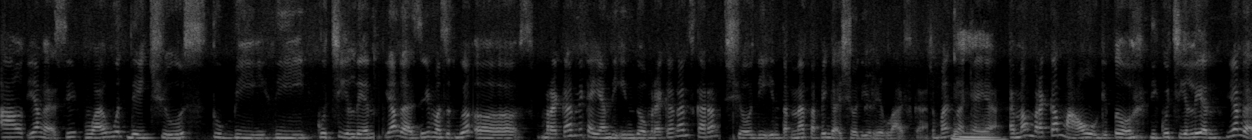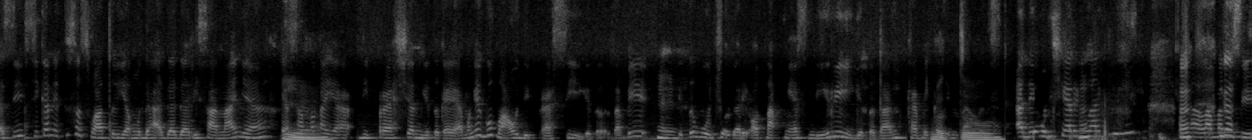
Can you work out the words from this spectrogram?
out ya nggak sih? Why would they choose to be dikucilin? Ya nggak sih? Maksud gue eh, mereka nih kayak yang di Indo mereka kan sekarang show di internet tapi nggak show di real life kan. Cuman Benar. kayak emang mereka mau gitu dikucilin ya nggak sih? Sih kan itu sesuatu yang udah ada dari sananya. Ya Iya. sama kayak depression gitu kayak emangnya gue mau depresi gitu. Tapi Iya. itu muncul dari otaknya sendiri gitu kan chemical Betul. imbalance. Ada yang mau sharing lagi nih? Pengalaman Enggak sih.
